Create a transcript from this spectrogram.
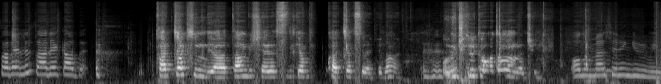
son 50 saniye kaldı. Kaçacak şimdi ya. Tam bir şerefsizlik yapıp kaçacak sürekli değil mi? O 3 kili kapatamam ben çünkü. Oğlum ben senin gibi miyim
